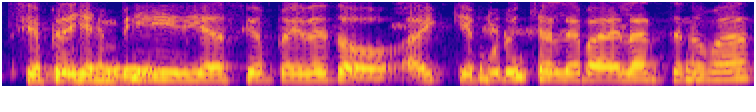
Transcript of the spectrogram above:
siempre hay envidia, siempre hay de todo. Hay que puro echarle para adelante nomás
